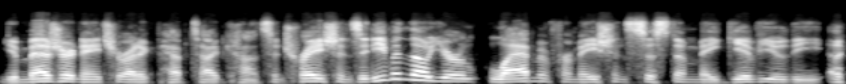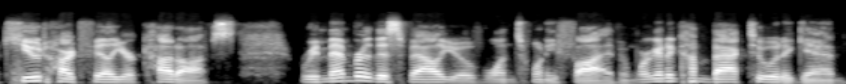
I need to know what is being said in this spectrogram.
You measure natriuretic peptide concentrations. And even though your lab information system may give you the acute heart failure cutoffs, remember this value of 125. And we're going to come back to it again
